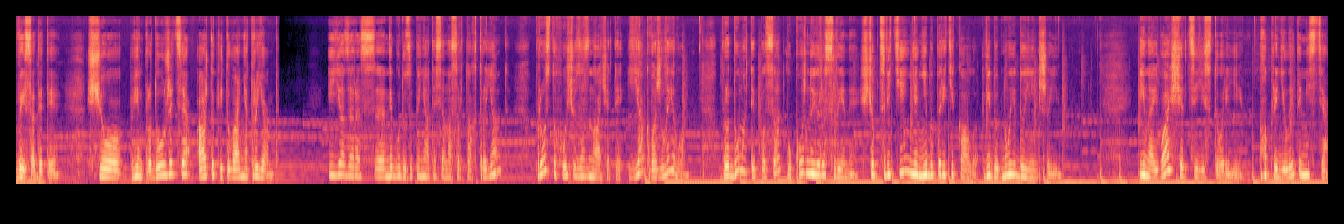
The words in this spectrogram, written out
висадити, що він продовжиться аж до квітування троянд. І я зараз е, не буду зупинятися на сортах троянд, просто хочу зазначити, як важливо продумати посадку кожної рослини, щоб цвітіння ніби перетікало від одної до іншої. І найважче в цій історії оприділити місця.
